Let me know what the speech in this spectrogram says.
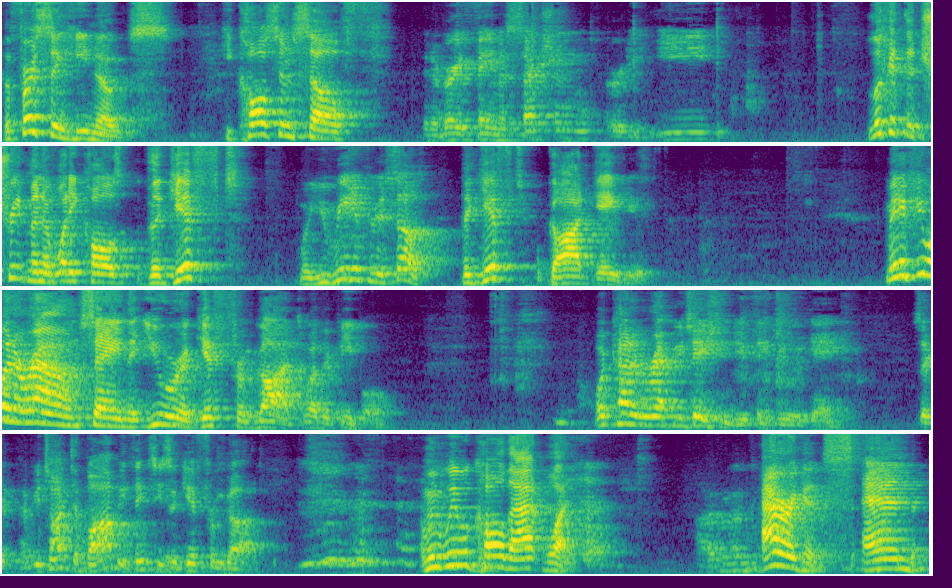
The first thing he notes, he calls himself, in a very famous section, 30e, look at the treatment of what he calls the gift. Well, you read it for yourself. The gift God gave you. I mean, if you went around saying that you were a gift from God to other people, what kind of a reputation do you think you would gain? Have you talked to Bob? He thinks he's a gift from God. I mean, we would call that what? Arrogance and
